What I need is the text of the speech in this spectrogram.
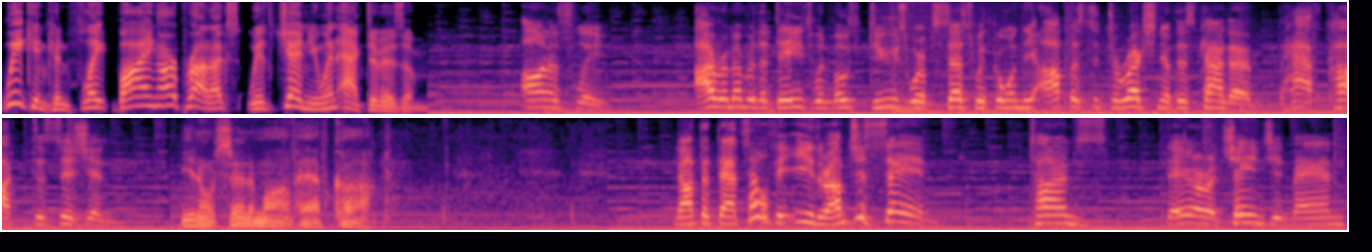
we can conflate buying our products with genuine activism. Honestly, I remember the days when most dudes were obsessed with going the opposite direction of this kind of half cocked decision. You don't send them off half cocked. Not that that's healthy either, I'm just saying. Times, they are a changing, man.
